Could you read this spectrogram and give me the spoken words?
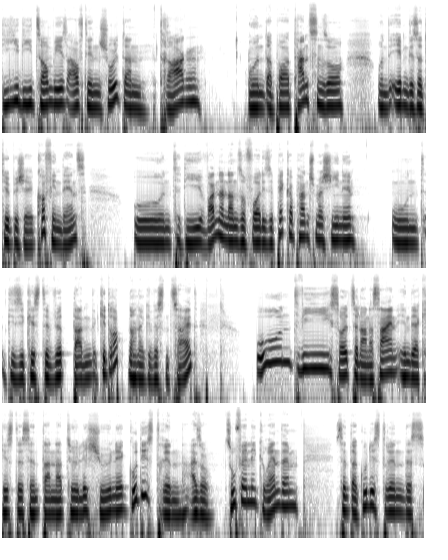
die die Zombies auf den Schultern tragen und ein paar tanzen so und eben dieser typische Coffin Dance und die wandern dann so vor diese Packer Punch Maschine und diese Kiste wird dann gedroppt nach einer gewissen Zeit. Und wie soll es denn anders sein? In der Kiste sind dann natürlich schöne Goodies drin. Also zufällig, random sind da Goodies drin. Das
